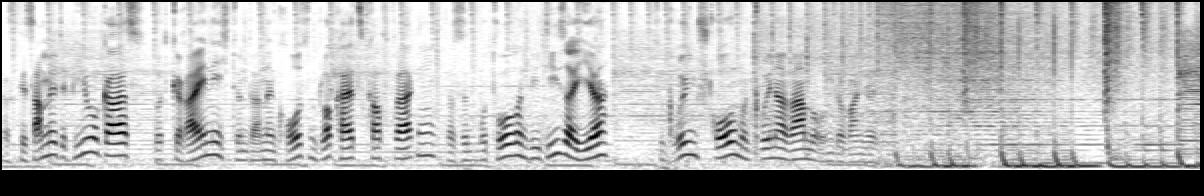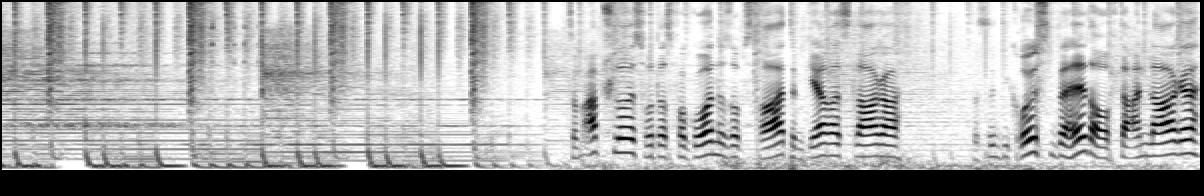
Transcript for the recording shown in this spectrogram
Das gesammelte Biogas wird gereinigt und an den großen Blockheizkraftwerken, das sind Motoren wie dieser hier, zu grünem Strom und grüner Wärme umgewandelt. Zum Abschluss wird das vergorene Substrat im Gärrestlager, das sind die größten Behälter auf der Anlage,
